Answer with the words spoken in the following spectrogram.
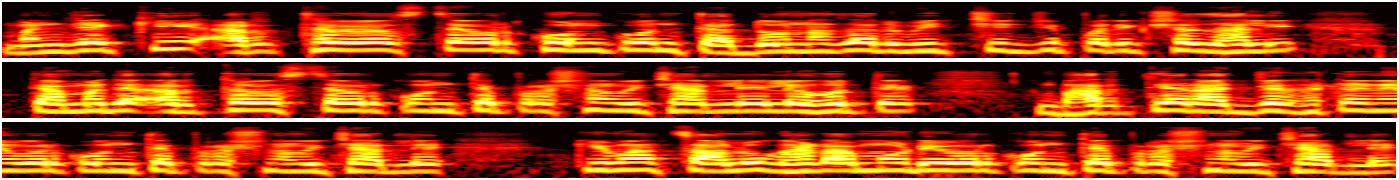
म्हणजे की अर्थव्यवस्थेवर कोणकोणत्या दोन हजार वीसची जी परीक्षा झाली त्यामध्ये अर्थव्यवस्थेवर कोणते प्रश्न विचारलेले होते? भारतीय राज्यघटनेवर कोणते प्रश्न विचारले? किंवा चालू घडामोडीवर कोणते प्रश्न विचारले?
